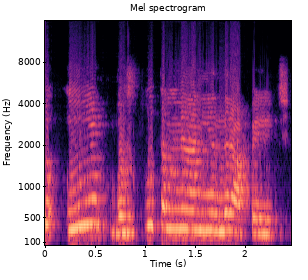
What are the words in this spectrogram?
તો એ એક વસ્તુ તમને આની અંદર આપેલી છે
